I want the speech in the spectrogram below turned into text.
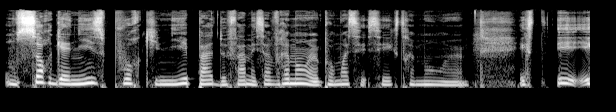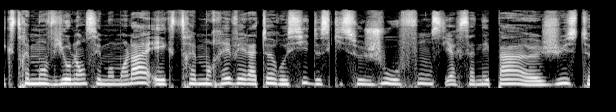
on s'organise pour qu'il n'y ait pas de femmes. Et ça, vraiment, pour moi, c'est extrêmement, extrêmement violent ces moments-là et extrêmement révélateur aussi de ce qui se joue au fond. C'est-à-dire que ça n'est pas juste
